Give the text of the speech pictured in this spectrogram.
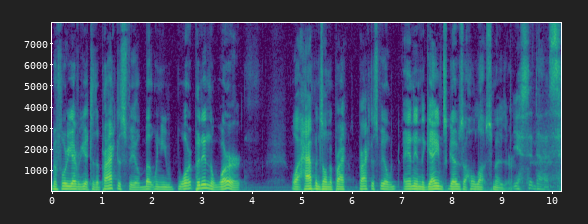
before you ever get to the practice field, but when you work, put in the work, what happens on the prac- practice field and in the games goes a whole lot smoother. Yes, it does.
